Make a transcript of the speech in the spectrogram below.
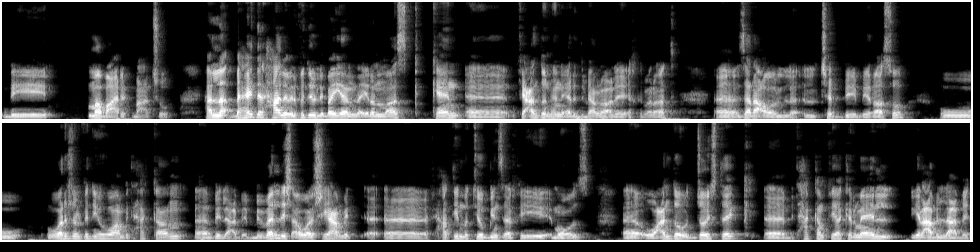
ب ما بعرف بعد شو هلأ بهيدي الحالة بالفيديو اللي بين إيلون ماسك كان آه في عندهم هن قرد بيعملوا عليه اختبارات آه زرعوا ال- ال chip ب- براسه و وورجوا الفيديو وهو عم بيتحكم آه، بلعبة ببلش أول شيء عم. آه، حاطين له tube بينزل فيه موز وعنده joystick آه، بيتحكم فيها كرمال يلعب اللعبة.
